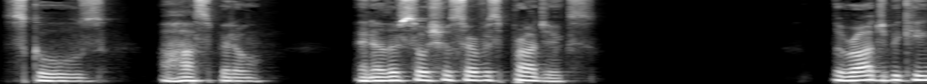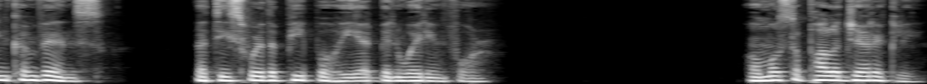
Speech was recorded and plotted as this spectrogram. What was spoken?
schools, a hospital, and other social service projects the Raj became convinced that these were the people he had been waiting for. Almost apologetically,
